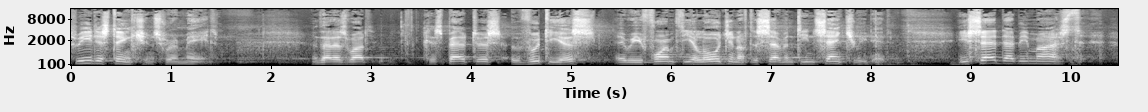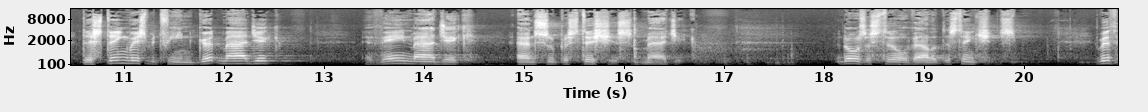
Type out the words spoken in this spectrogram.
three distinctions were made. And that is what Gisbertus Voetius, a Reformed theologian of the 17th century, did. He said that we must distinguish between good magic, vain magic, and superstitious magic. Those are still valid distinctions. With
